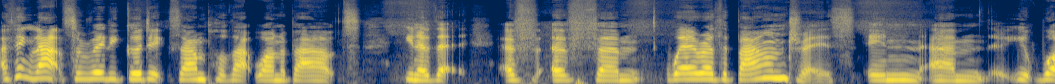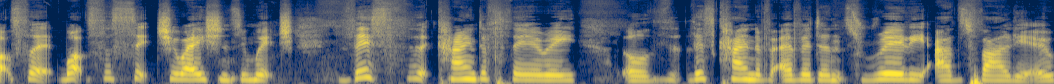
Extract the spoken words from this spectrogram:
i think that's a really good example that one about you know that of of um, where are the boundaries in um, what's the what's the situations in which this kind of theory or th- this kind of evidence really adds value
